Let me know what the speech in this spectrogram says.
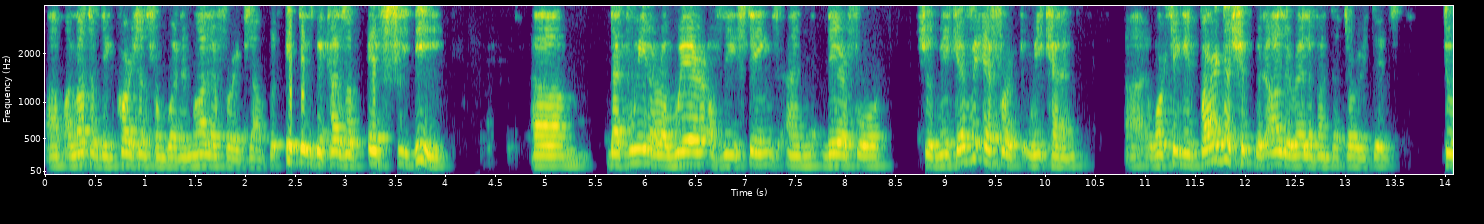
Um, a lot of the incursions from Guatemala, for example, it is because of FCD um, that we are aware of these things and therefore should make every effort we can, working in partnership with all the relevant authorities to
